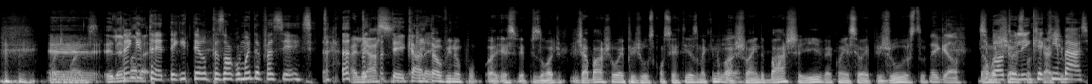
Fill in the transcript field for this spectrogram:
Demais. ele é Tem que mara- ter, tem que ter um pessoal com muita paciência. Aliás, ter, cara. quem tá ouvindo esse episódio já baixou o App Justo com certeza, mas quem não Boa. baixou ainda, baixa aí, vai conhecer o App Justo. Legal. Dá A uma gente bota o link aqui embaixo.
